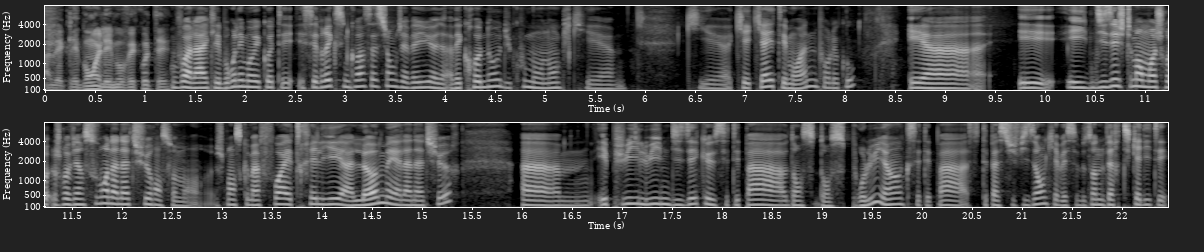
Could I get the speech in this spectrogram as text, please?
Avec les bons et les mauvais côtés. voilà, avec les bons et les mauvais côtés. Et c'est vrai que c'est une conversation que j'avais eue avec Renaud, du coup, mon oncle qui est, euh, qui est, qui est- qui a été moine pour le coup. Et, euh, et, et il me disait justement, moi, je, re- je reviens souvent à la nature en ce moment. Je pense que ma foi est très liée à l'homme et à la nature. Euh, et puis lui, il me disait que c'était pas dans, dans pour lui, hein, que c'était pas c'était pas suffisant, qu'il y avait ce besoin de verticalité.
